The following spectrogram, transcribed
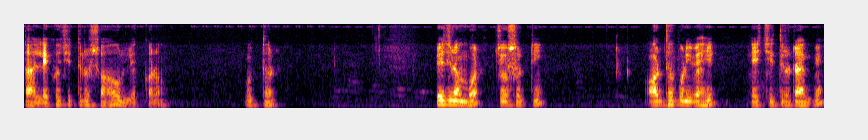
তা লেখচিত্র সহ উল্লেখ করো। উত্তর। পেজ নম্বর চৌষট্টি। অর্ধপরিবাহীর এই চিত্রটা আঁকবে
